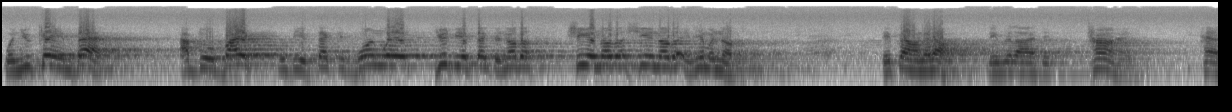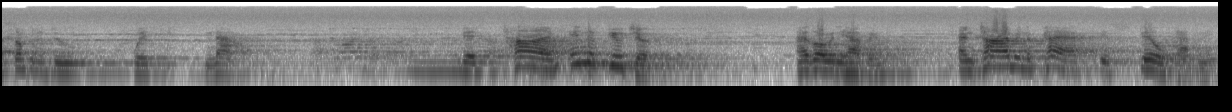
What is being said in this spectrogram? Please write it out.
when you came back, Abdul Bayt would be affected one way, you'd be affected another, she another, she another, and him another. They found that out. They realized that time has something to do with now that time in the future has already happened and time in the past is still happening.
